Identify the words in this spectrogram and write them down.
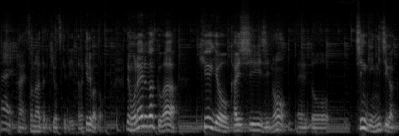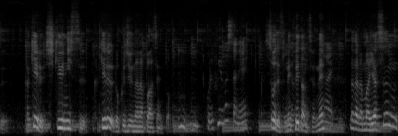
はい。はい、そのあたり気をつけていただければと。でもらえる額は休業開始時の、えー、と賃金日額かける支給日数かける67%うんうん。これ増えましたね。そうですね増えたんですよね。はい。だからまあ休む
